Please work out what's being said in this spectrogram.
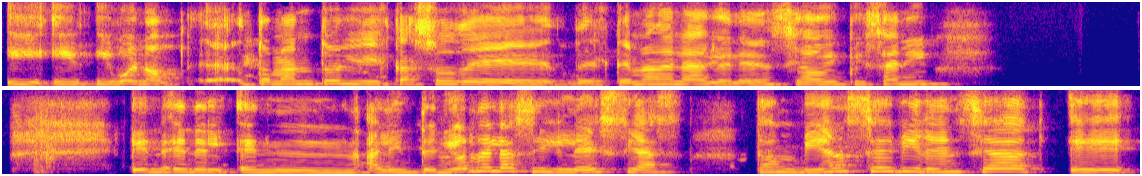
y, bueno, eh, tomando el caso de, del tema de la violencia hoy, Pisani, En, el, al interior de las iglesias también se evidencia eh,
